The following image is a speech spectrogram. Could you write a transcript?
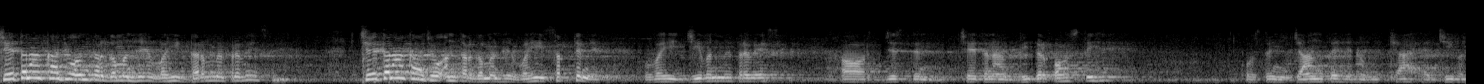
चेतना का जो अंतर्गमन है, वही धर्म में प्रवेश है। चेतना का जो अंतर्गमन है, वही सत्य में, वही जीवन में प्रवेश है। और जिस दिन चेतना भीतर पहुँचती है उस दिन जानते हैं हम क्या है जीवन,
